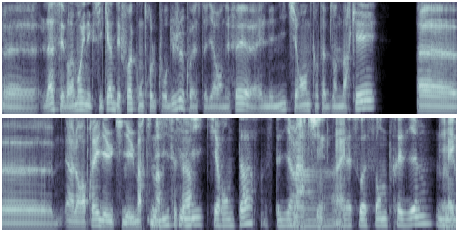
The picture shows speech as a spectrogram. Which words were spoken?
Euh, là, c'est vraiment inexplicable des fois contre le cours du jeu, quoi. C'est-à-dire, en effet, El Neni qui rentre quand t'as besoin de marquer. Euh, alors après, il y a eu qui? Il y a eu Martinelli, c'est ça? Martinelli qui rentre tard, c'est-à-dire à, la 73e. Mais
